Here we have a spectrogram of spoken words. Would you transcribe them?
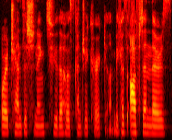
or transitioning to the host country curriculum because often there's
